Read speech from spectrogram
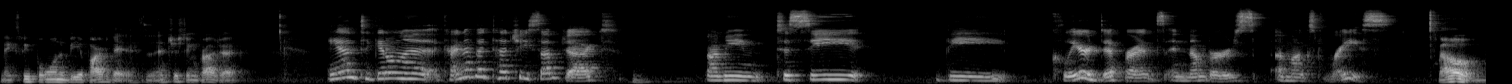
makes people want to be a part of it. It's an interesting project. And to get on a kind of a touchy subject, I mean, to see the clear difference in numbers amongst race. Oh,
